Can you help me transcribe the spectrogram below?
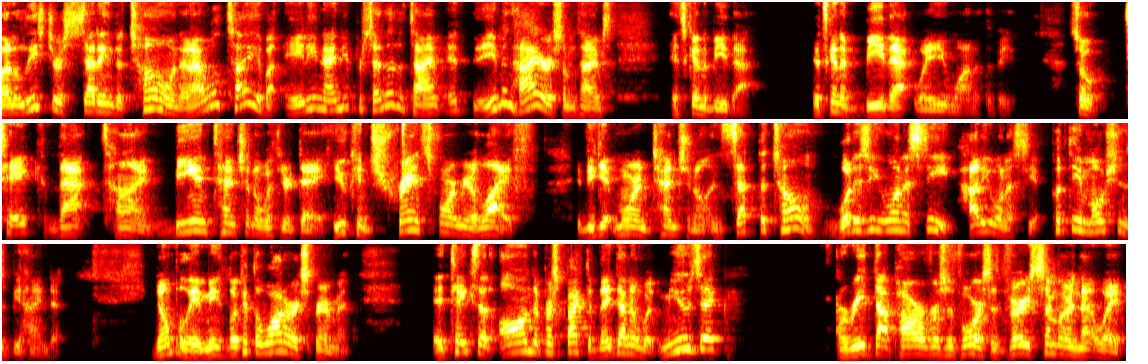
but at least you're setting the tone. And I will tell you about 80, 90% of the time, it, even higher sometimes, it's going to be that. It's going to be that way you want it to be. So take that time. Be intentional with your day. You can transform your life if you get more intentional and set the tone. What is it you want to see? How do you want to see it? Put the emotions behind it. Don't believe me? Look at the water experiment. It takes it all into perspective. They've done it with music, or read that power versus force. It's very similar in that way.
